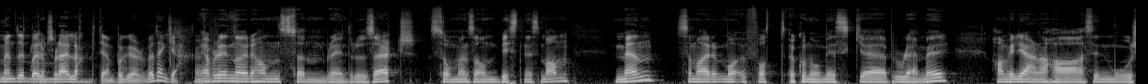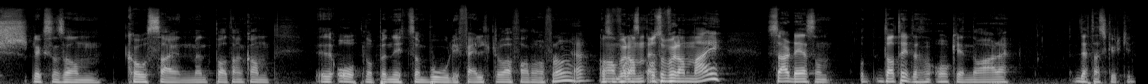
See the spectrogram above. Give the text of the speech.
men det bare ble lagt igjen på gulvet, tenker jeg. Ja, fordi når hans sønn ble introdusert som en sånn businessmann, men som har må, fått økonomiske problemer Han vil gjerne ha sin mors liksom sånn co-signment på at han kan eh, åpne opp et nytt sånn boligfelt, og hva faen det var for noe. Ja, og, så får han, og så får han nei. Så er det sånn og Da tenkte jeg sånn Ok, nå er det Dette er skurken.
